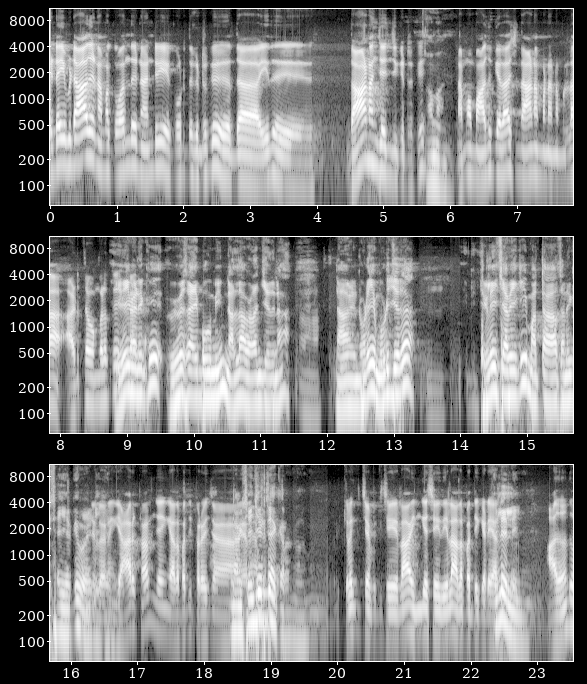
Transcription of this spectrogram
இடைவிடாது நமக்கு வந்து நன்றியை கொடுத்துக்கிட்டு இருக்கு த இது தானம் செஞ்சுக்கிட்டு இருக்கு நம்ம அதுக்கு ஏதாச்சும் தானம் பண்ணணும்ல? அடுத்தவங்களுக்கு இறைவனுக்கு விவசாய பூமியும் நல்லா விளைஞ்சதுன்னா நான் என்னுடைய முடிஞ்சதை. திளை சபைக்கு மற்ற ஆசனுக்கு செய்யறதுக்கு இல்ல வேண்டிய நீங்க யாருக்குனாலும் செய்யுங்க. அதை பத்தி நாங்கள் பிரயோஜனம் செஞ்சுட்டு தான் இருக்கிறோம் கிழக்கு சபைக்கு செய்யலாம் இங்க செய்தியெல்லாம் அதை பத்தி கிடையாது. இல்லை இல்லைங்க. அது வந்து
